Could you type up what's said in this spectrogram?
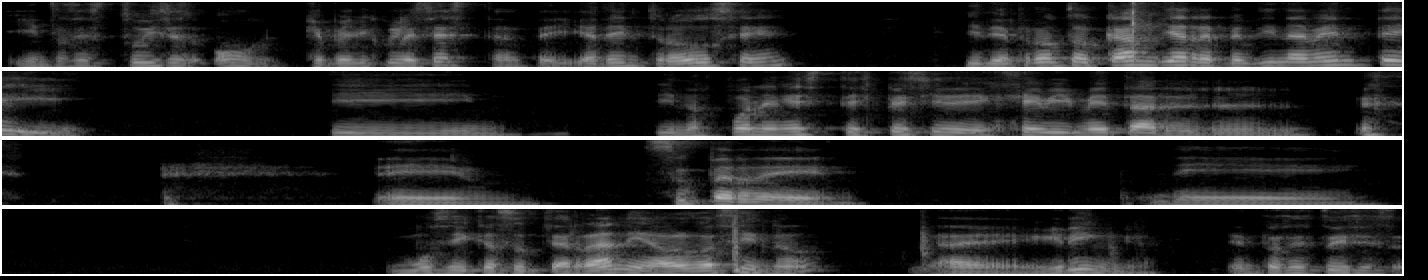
y entonces tú dices, oh, ¿qué película es esta? ya te introduce y de pronto cambia repentinamente y, y, nos ponen esta especie de heavy metal eh, súper de, de música subterránea o algo así, ¿no? Eh, gringa. Entonces tú dices,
